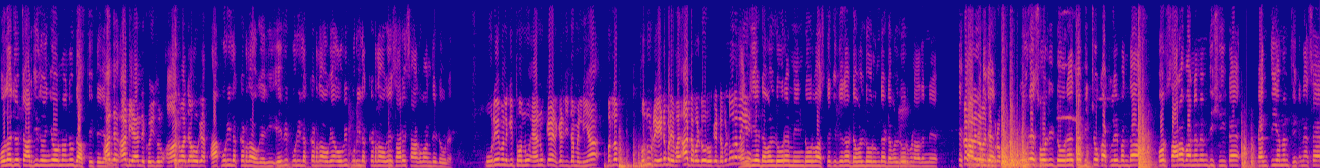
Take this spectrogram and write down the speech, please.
ਉਹਦਾ ਜੋ ਚਾਰजेस ਹੋਣਗੇ ਉਹਨਾਂ ਨੂੰ ਦੱਸ ਦਿੱਤੇ ਆ ਜਾਣਗੇ। ਆ ਡਿਜ਼ਾਈਨ ਦੇਖੋ ਜੀ ਤੁਹਾਨੂੰ ਆਹ ਦਰਵਾਜ਼ਾ ਹੋ ਗਿਆ। ਆ ਪੂਰੀ ਲੱਕੜ ਦਾ ਹੋ ਗਿਆ ਜੀ ਇਹ ਵੀ ਪੂਰੀ ਲੱਕੜ ਦਾ ਹੋ ਗਿਆ ਉਹ ਵੀ ਪੂਰੀ ਲੱਕੜ ਦਾ ਹੋ ਗਿਆ ਸਾਰੇ ਸਾਗਵਾਨ ਦੇ ਡੋਰ ਹੈ। ਪੂਰੇ ਮਤਲਬ ਕਿ ਤੁਹਾਨੂੰ ਐਨੂੰ ਘੈਂਟ ਘੈਂਟ ਚੀਜ਼ਾਂ ਮਿਲਣੀਆਂ ਮਤਲਬ ਤੁਹਾਨੂੰ ਰੇਟ ਬੜੇ ਆ ਡਬਲ ਡੋਰ ਹੋ ਗਿਆ ਡਬਲ ਡੋਰ ਆ ਬਾਈ? ਹਾਂਜੀ ਇਹ? ਡਬਲ ਡੋਰ ਹੈ ਮੇਨ ਡੋਰ ਵਾਸਤੇ ਕਿਤੇ ਦਾ ਡਬਲ ਡੋਰ ਹੁੰਦਾ ਡਬਲ ਡੋਰ ਬਣਾ ਦਿੰਨੇ ਆ। ਪੂਰੇ ਸੋਲਿਡ ਡੋਰ ਹੈ ਚਾਹੇ ਵਿੱਚੋਂ ਕੱਟ ਲੇ ਬੰਦਾ ਔਰ ਸਾਰਾ 1 mm ਦੀ ਸ਼ੀਟ ਹੈ 35 mm ਥਿਕਨੈਸ ਹੈ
